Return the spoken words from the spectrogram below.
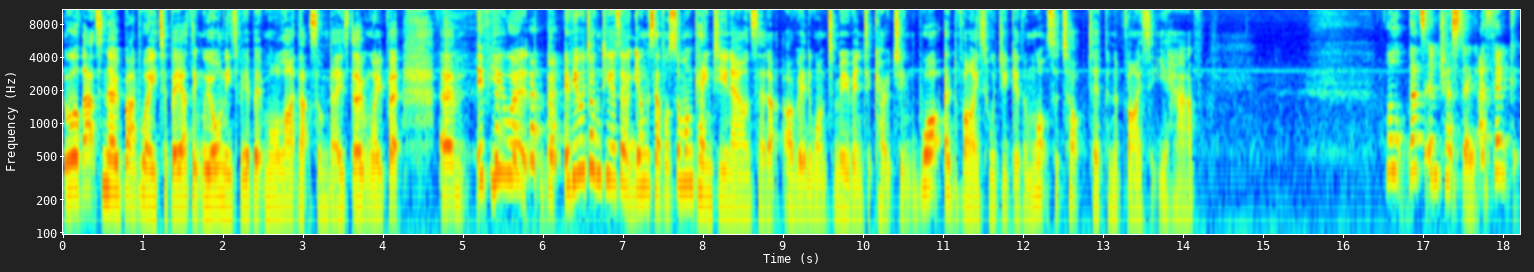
Well, that's no bad way to be. I think we all need to be a bit more like that some days, don't we? But um, if you were if you were talking to your younger self, or someone came to you now and said, I, "I really want to move into coaching," what advice would you give them? What's the top tip and advice that you have? Well, that's interesting. I think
